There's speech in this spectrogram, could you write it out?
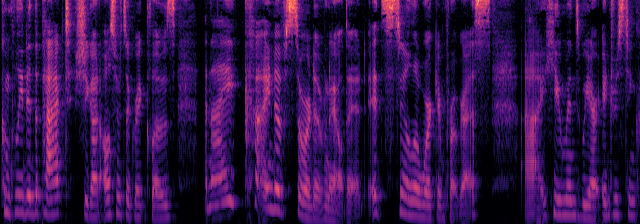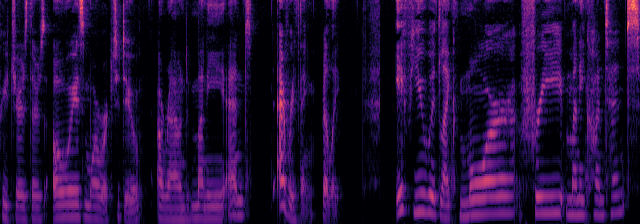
completed the pact. She got all sorts of great clothes. And I kind of sort of nailed it. It's still a work in progress. Uh, humans, we are interesting creatures. There's always more work to do around money and everything, really. If you would like more free money content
